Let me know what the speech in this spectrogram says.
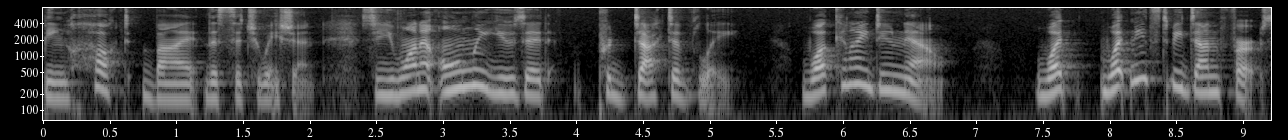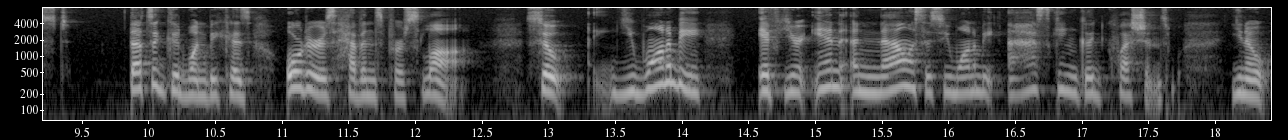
being hooked by the situation. So you want to only use it productively. What can I do now? What what needs to be done first? That's a good one because order is heaven's first law. So you want to be if you're in analysis, you want to be asking good questions. You know,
